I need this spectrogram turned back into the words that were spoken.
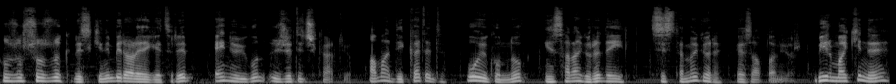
huzursuzluk riskini bir araya getirip en uygun ücreti çıkartıyor. Ama dikkat edin, bu uygunluk insana göre değil, sisteme göre hesaplanıyor. Bir makine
